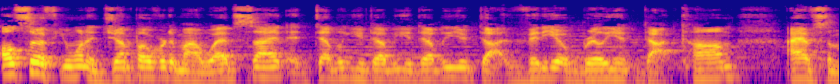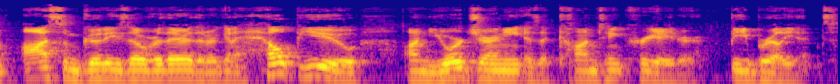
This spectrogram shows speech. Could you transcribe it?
Also, if you want to jump over to my website at www.videobrilliant.com, I have some awesome goodies over there that are going to help you on your journey as a content creator. Be brilliant.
